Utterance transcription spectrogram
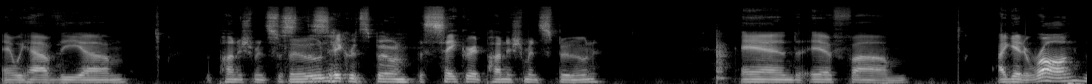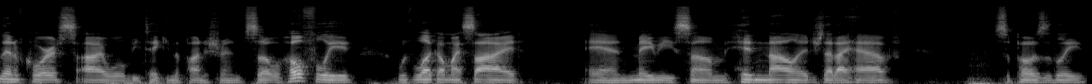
and we have the um, the punishment The, spoon, the sacred spoon. the sacred punishment spoon. And if um, I get it wrong, then of course I will be taking the punishment. So hopefully, with luck on my side, and maybe some hidden knowledge that I have, supposedly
